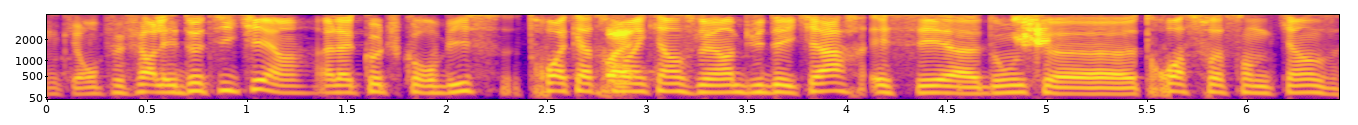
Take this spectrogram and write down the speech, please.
Ok, on peut faire les deux tickets hein, à la coach Courbis. 3,95 le 1 but d'écart et c'est euh, donc 3,75 euh,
